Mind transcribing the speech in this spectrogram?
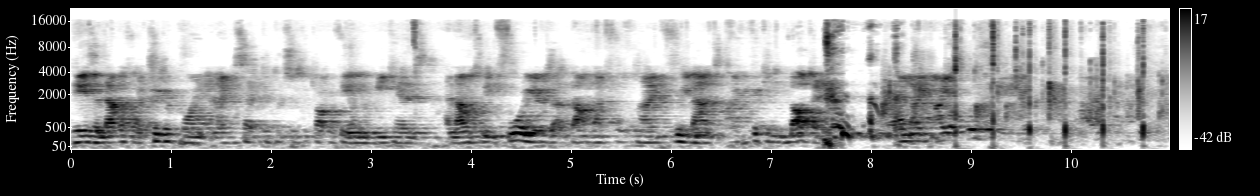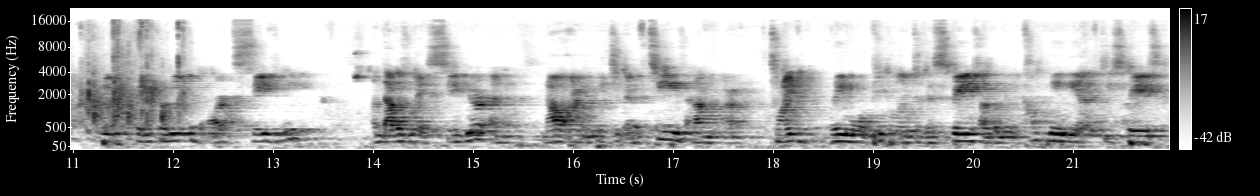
days, and that was my trigger point. And I decided to pursue photography on the weekends. And now it's been four years. I've done that full time, freelance. I freaking love it. and like I always big thing for me is art saved me, and that was my savior. And now I'm into NFTs, and I'm, I'm trying to bring more people into this space. I'm building a company in the NFT space.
